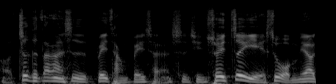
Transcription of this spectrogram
啊，这个当然是非常悲惨的事情，所以这也是我们要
